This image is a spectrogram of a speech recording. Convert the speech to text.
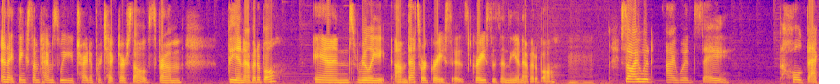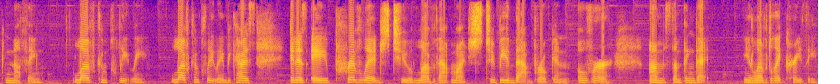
And I think sometimes we try to protect ourselves from the inevitable. And really, um, that's where grace is. Grace is in the inevitable. So I would, I would say, hold back nothing. Love completely. Love completely because it is a privilege to love that much, to be that broken over um, something that you loved like crazy.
